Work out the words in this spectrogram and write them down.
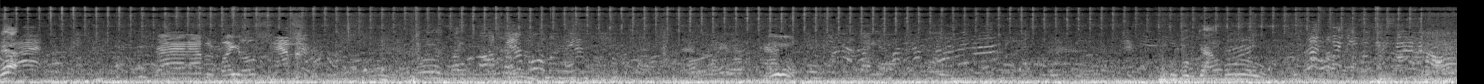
Nè Nè nè mình bấy luôn ngam á Hãy subscribe cho kênh Ghiền Mì Gõ Để không? bỏ lỡ những video hấp dẫn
